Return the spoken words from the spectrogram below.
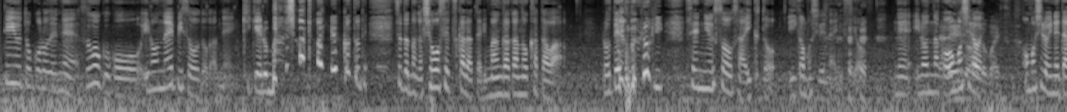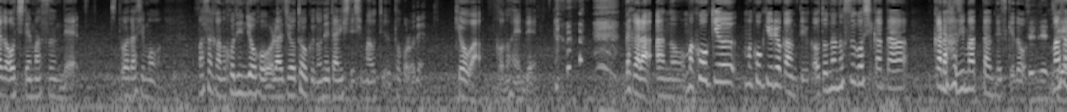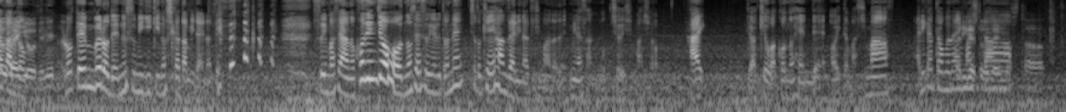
っていうところでね、すごくこう、いろんなエピソードがね、聞ける場所ということで、ちょっとなんか小説家だったり漫画家の方は、露天風呂に潜入捜査行くといいかもしれないですよ。ね、いろんなこう面白い面白いネタが落ちてますんで、ちょっと私も、まさかの個人情報をラジオトークのネタにしてしまうというところで、今日はこの辺で。だから、あの、まあ、高級、まあ、高級旅館というか大人の過ごし方から始まったんですけど、全然違うまさかの露天風呂で盗み聞きの仕方みたいになって。すいません、あの、個人情報を載せすぎるとね、ちょっと軽犯罪になってしまうので、皆さんも注意しましょう。はい。では今日はこの辺でおいてまします。ありがとうございましありがとうございたま。した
